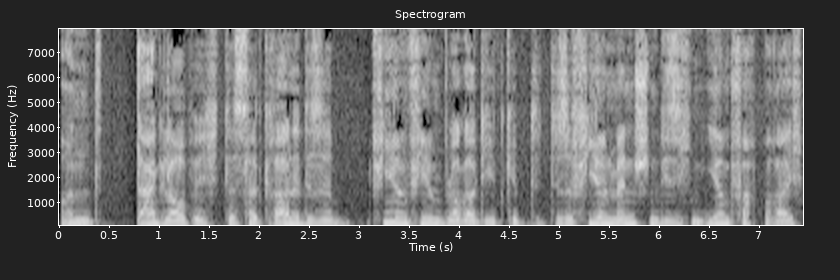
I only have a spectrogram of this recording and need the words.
Und da glaube ich, dass halt gerade diese vielen, vielen Blogger, die es gibt, diese vielen Menschen, die sich in ihrem Fachbereich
